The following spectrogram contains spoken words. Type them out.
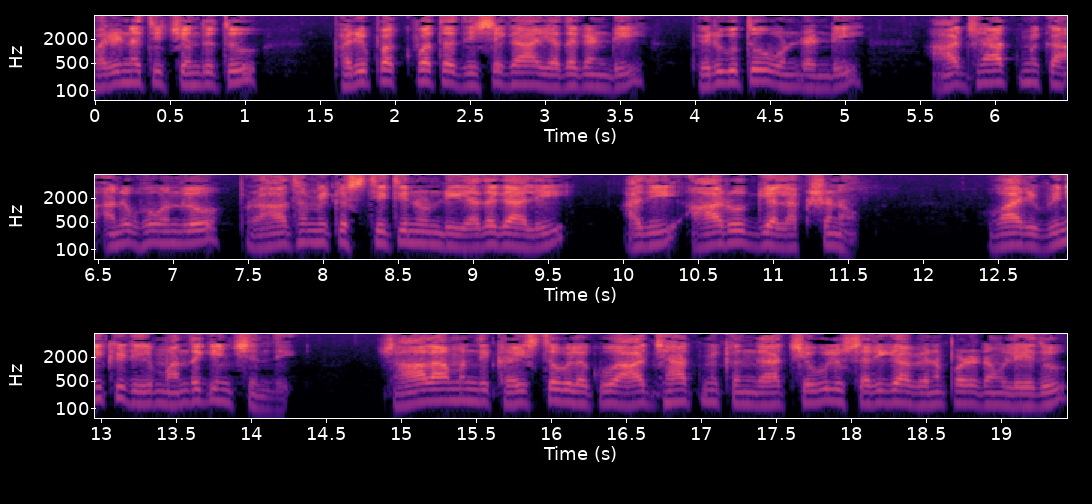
పరిణతి చెందుతూ పరిపక్వత దిశగా ఎదగండి పెరుగుతూ ఉండండి. ఆధ్యాత్మిక అనుభవంలో ప్రాథమిక స్థితి నుండి ఎదగాలి. అది ఆరోగ్య లక్షణం. వారి వినికిడి మందగించింది. చాలామంది క్రైస్తవులకు ఆధ్యాత్మికంగా చెవులు సరిగా వినపడడం లేదు.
